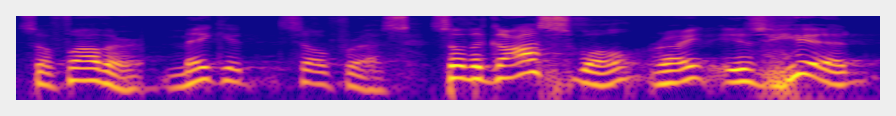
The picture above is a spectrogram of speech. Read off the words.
So, Father, make it so for us. So, the gospel, right, is hid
